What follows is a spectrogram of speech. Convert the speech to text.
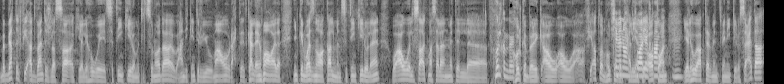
بيعطي في advantage للسائق يلي هو 60 كيلو مثل تسونودا عندك interview معه رح تتكلم معه هذا يمكن وزنه أقل من 60 كيلو الآن. أو السائق مثلا مثل هولكنبرغ. هولكنبرغ أو أو في أطول من هولكنبرغ حاليا في اوكون يلي هو أكثر من 80 كيلو. ساعتها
